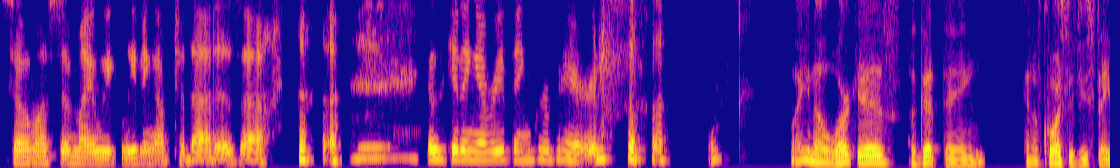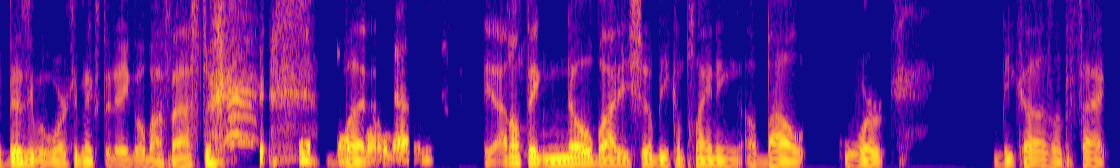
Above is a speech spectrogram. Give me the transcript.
So most of my week leading up to that is uh is getting everything prepared. well, you know, work is a good thing. And of course, if you stay busy with work, it makes the day go by faster. but does. yeah, I don't think nobody should be complaining about work because of the fact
